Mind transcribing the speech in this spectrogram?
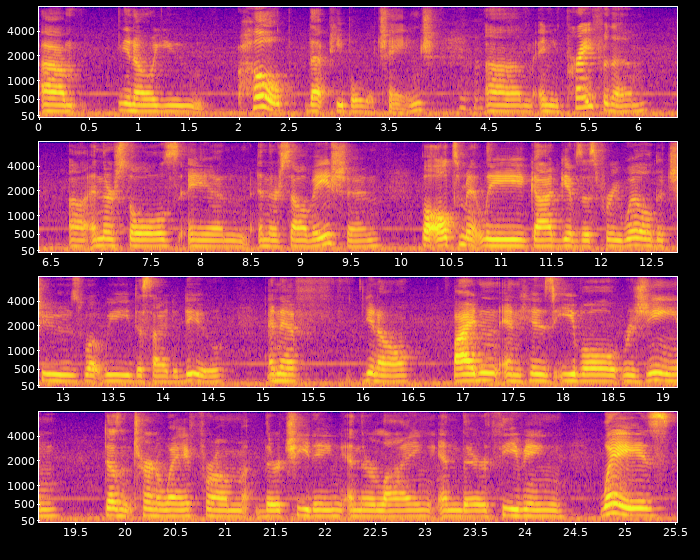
Um, you know you hope that people will change um, and you pray for them uh, and their souls and and their salvation but ultimately god gives us free will to choose what we decide to do and if you know biden and his evil regime doesn't turn away from their cheating and their lying and their thieving ways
